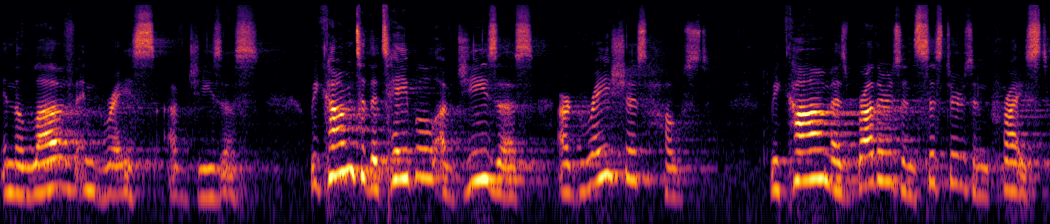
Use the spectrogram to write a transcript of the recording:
in the love and grace of Jesus. We come to the table of Jesus, our gracious host. We come as brothers and sisters in Christ,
